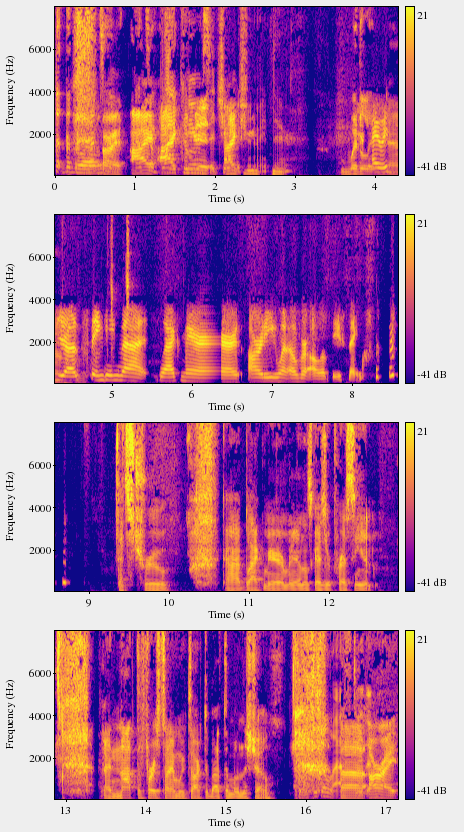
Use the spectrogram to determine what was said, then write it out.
that, that's All a, that's a I- Black I Mirror commit- I situation commit- right there. Whittling I was down. just thinking that Black Mirror already went over all of these things. That's true. God, Black Mirror, man, those guys are prescient. And not the first time we've talked about them on the show. The last Uh, all right.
